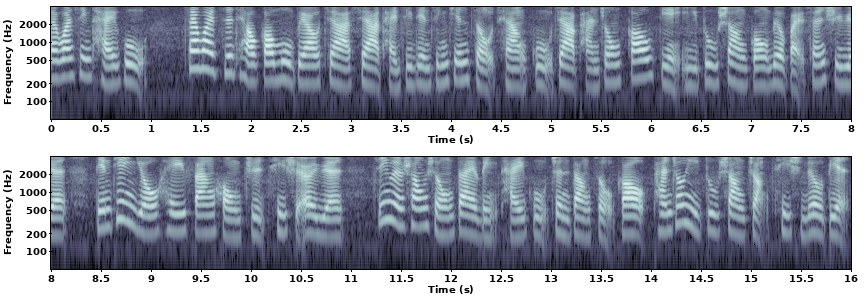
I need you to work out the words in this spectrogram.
来关心台股，在外资调高目标价下，台积电今天走强，股价盘中高点一度上攻六百三十元，联电由黑翻红至七十二元，金元双雄带领台股震荡走高，盘中一度上涨七十六点。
